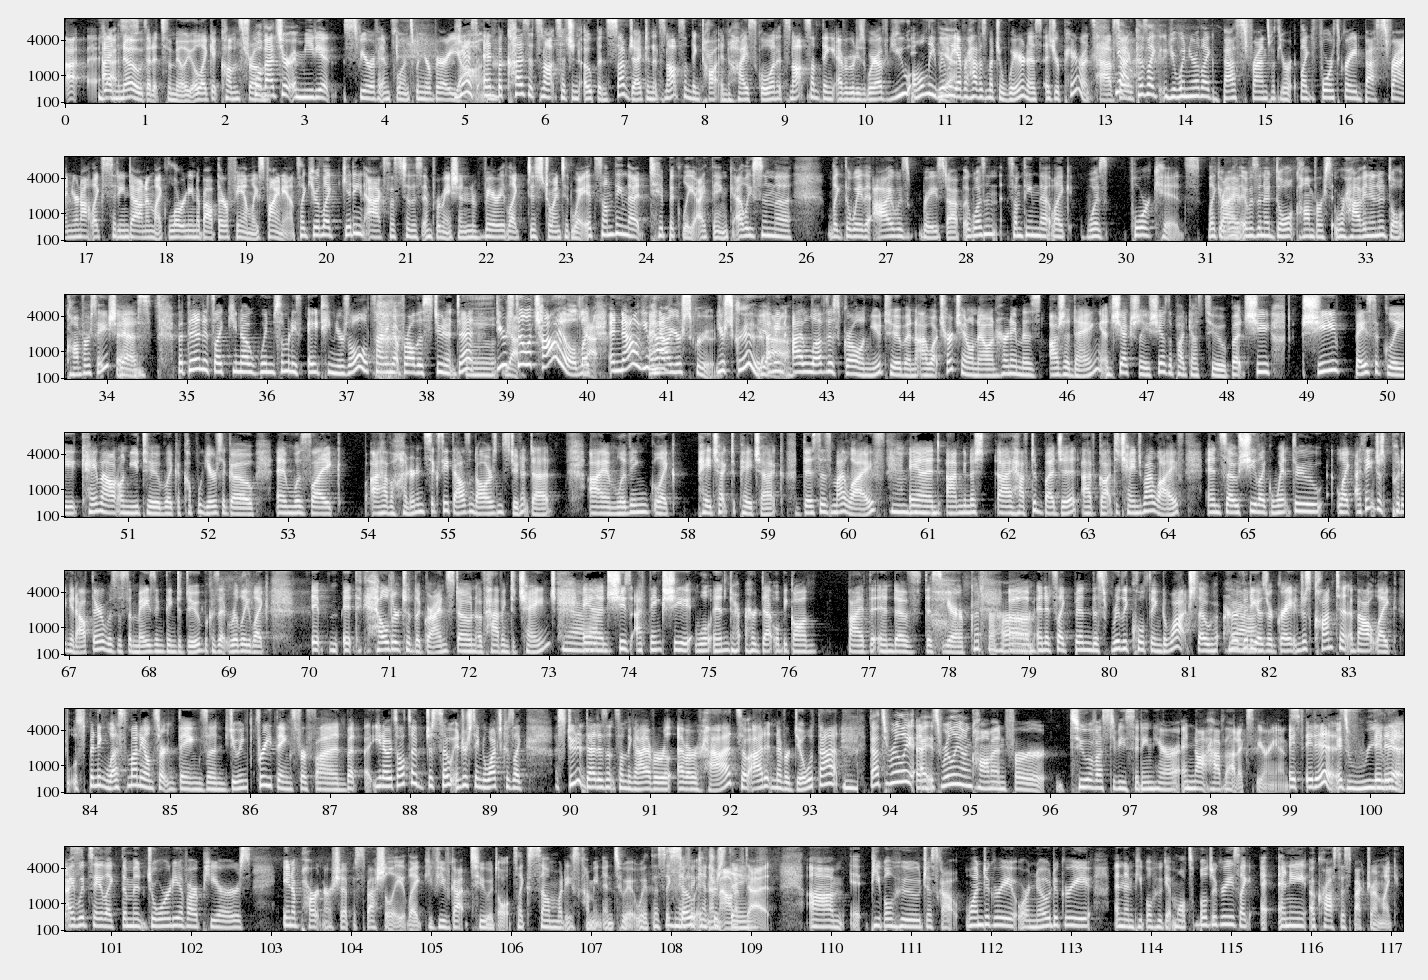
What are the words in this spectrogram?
I, I know that it's familial. Like it comes from Well, that's your immediate sphere of influence when you're very young. Yes, and because it's not such an open subject and it's not something taught in high school and it's not something everybody's aware of, you only really Yeah. ever have as much awareness as your parents have. Yeah, So because like you, when you're like best friends with your like fourth grade best friend, you're not like sitting down and like learning about their family's finance. Like you're like getting access to this information in a very like disjointed way. It's something that typically I think, at least in the like the way that I was raised up, it wasn't something that like was for kids. Like it, was, it was an adult conversation. We're having an adult conversation. Yes. But then it's like, you know, when somebody's 18 years old signing up for all this student debt, uh, you're yeah. still a child. Like, Yeah. and now you And have. now you're screwed. You're screwed. I mean, I love this girl on YouTube and I watch her channel now and her name is Aja Dang. And she actually, she has a podcast too, but she, she basically came out on YouTube like a couple years ago and was like, I have $160,000 in student debt. I am living like paycheck to paycheck. This is my life mm-hmm. and I'm going to I have to budget. I've got to change my life. And so she like went through like I think just putting it out there was this amazing thing to do because it really like it it held her to the grindstone of having to change. Yeah. And she's I think she will end her, her debt will be gone by the end of this year. Good for her. Um, and it's like been this really cool thing to watch. So her Yeah. videos are great and just content about like spending less money on certain things and doing free things for fun. But uh, you know, it's also just so interesting to watch because like a student debt isn't something I ever ever had. So I didn't never deal with that. That's really it's really uncommon for two of us to be sitting here and not have that experience. It's it is. It's really, it is. I would say like the majority of our peers in a partnership, especially like if you've got two adults, like somebody's coming into it with a significant amount of debt. Um, it, people who just got one degree or no degree, and then people who get multiple degrees, like any across the spectrum, like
